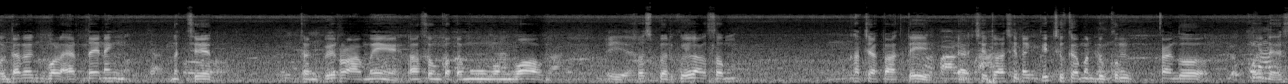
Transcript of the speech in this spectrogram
undangan kumpul RT neng masjid. Dan kuwi rame langsung ketemu wong-wong. Iya. Terus bar kuwi langsung kerja bakti. Ya situasi ini juga mendukung kanggo des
